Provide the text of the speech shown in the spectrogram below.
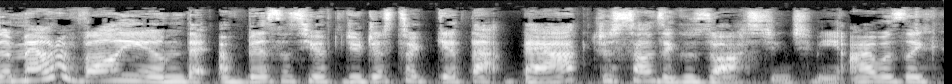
The amount of volume that of business you have to do just to get that back just sounds exhausting to me. I was like,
